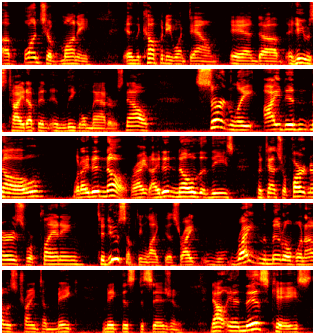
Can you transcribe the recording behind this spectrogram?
a bunch of money and the company went down and uh, and he was tied up in, in legal matters now certainly i didn't know what i didn't know right i didn't know that these potential partners were planning to do something like this right right in the middle of when i was trying to make make this decision now in this case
